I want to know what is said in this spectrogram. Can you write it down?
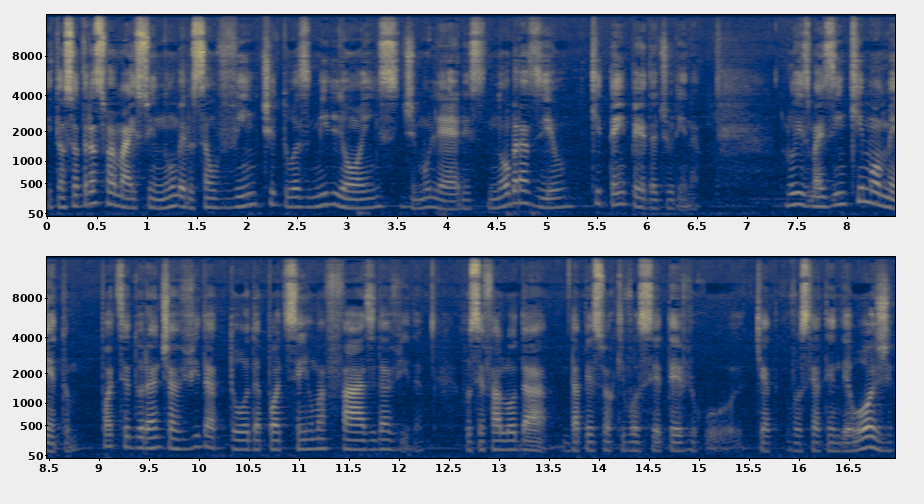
Então, se eu transformar isso em números, são 22 milhões de mulheres no Brasil que têm perda de urina. Luiz, mas em que momento? Pode ser durante a vida toda, pode ser em uma fase da vida. Você falou da, da pessoa que você teve, que você atendeu hoje,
